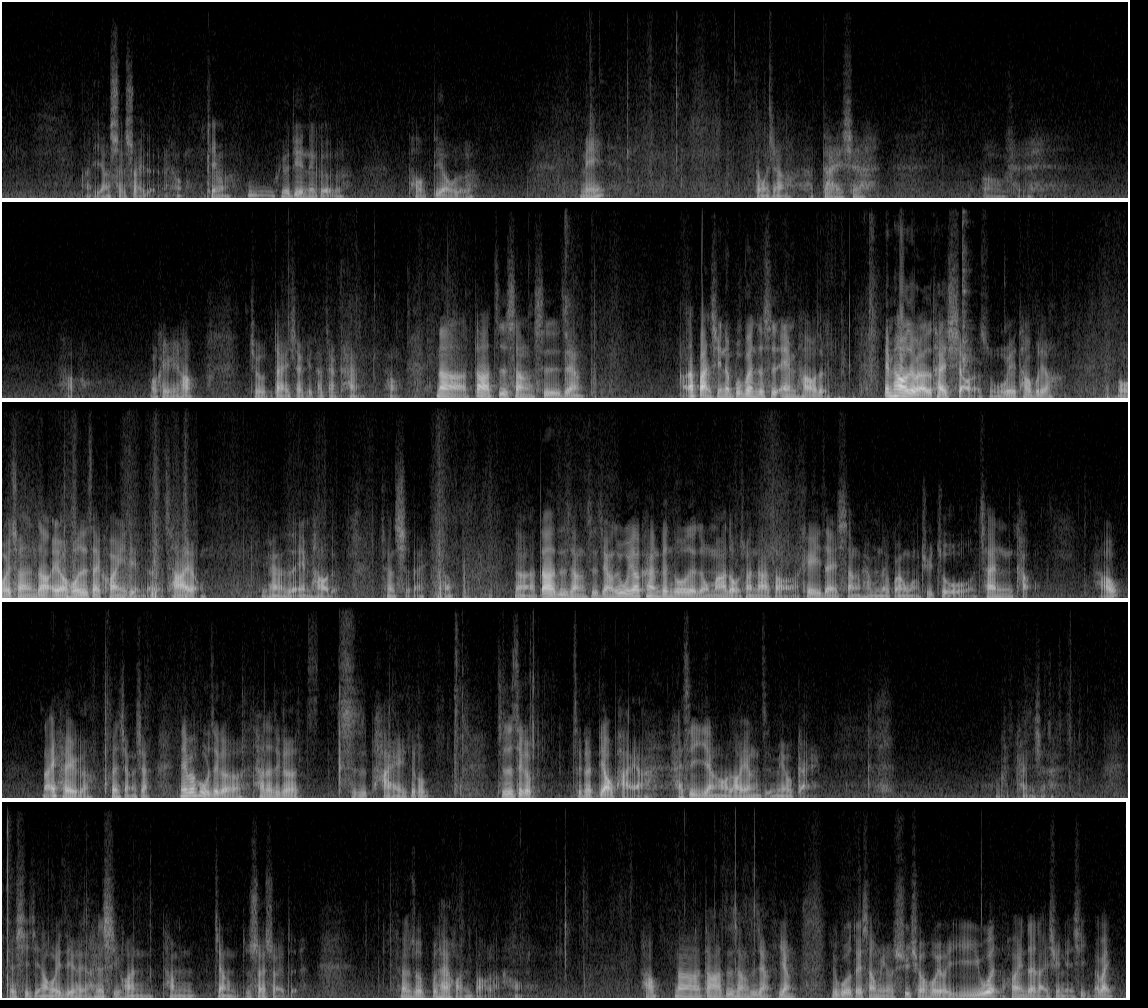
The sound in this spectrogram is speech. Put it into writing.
一样帅帅的，好，可以吗？有点那个跑掉了，没？等我一下，带一下。OK，好，OK，好，就带一下给大家看。好，那大致上是这样。好，那版型的部分就是 M 号的，M 号对我来说太小了，我也套不了。我会穿到 L 或者再宽一点的 XL。可以看它是 M 号的，穿起来好。那大致上是这样。如果要看更多的这种 model 穿搭照啊，可以再上他们的官网去做参考。好，那哎还有一个分享一下，Neighborhood 这个它的这个纸牌，这个就是这个这个吊牌啊，还是一样哦，老样子没有改。我可以看一下，这细节啊，我一直也很很喜欢他们这样子帅帅的。虽然说不太环保了，吼。好，那大致上是这样一样。如果对商品有需求或有疑问，欢迎再来讯联系。拜拜。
